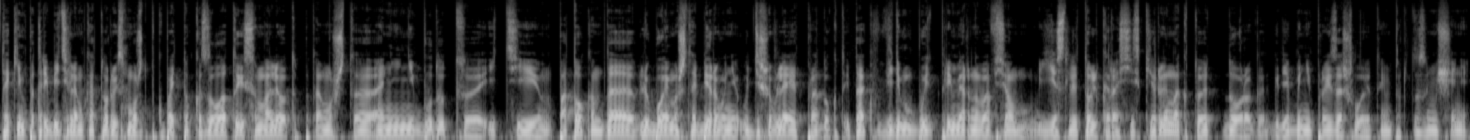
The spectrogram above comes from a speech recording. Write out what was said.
таким потребителем, который сможет покупать только золотые самолеты, потому что они не будут э, идти потоком, да, любое масштабирование удешевляет продукт, и так, видимо, будет примерно во всем. Если только российский рынок, то это дорого, где бы ни произошло это импортозамещение.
